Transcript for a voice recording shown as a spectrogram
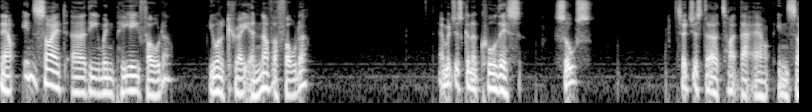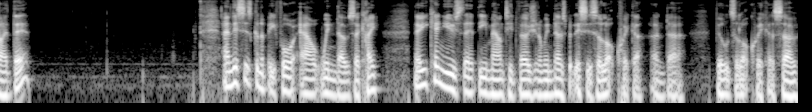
Now inside uh, the WinPE folder, you want to create another folder. And we're just going to call this source. So just uh, type that out inside there. And this is going to be for our Windows, okay? Now you can use the, the mounted version of Windows, but this is a lot quicker and uh, builds a lot quicker. So,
